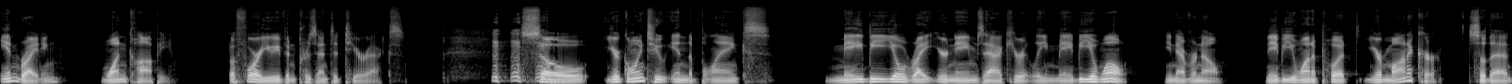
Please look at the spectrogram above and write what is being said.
in writing, one copy, before you even present it to your ex. so you're going to, in the blanks, Maybe you'll write your names accurately. Maybe you won't. You never know. Maybe you want to put your moniker so that,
